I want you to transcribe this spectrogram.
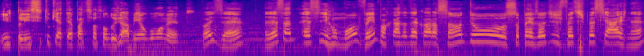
implícito que ia ter a participação do Jabba em algum momento. Pois é. Mas essa- esse rumor vem por causa da declaração do supervisor de efeitos especiais, né?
